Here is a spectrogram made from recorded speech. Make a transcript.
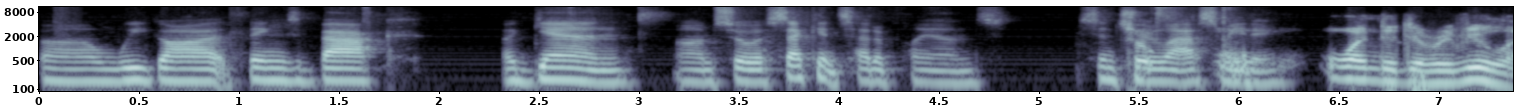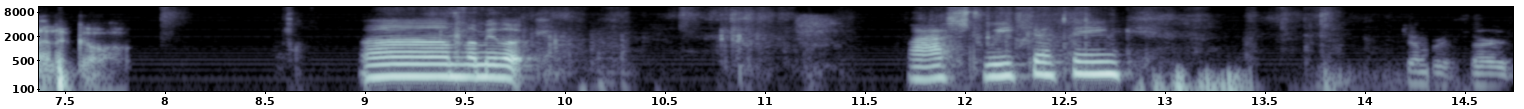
uh, we got things back again. Um, So a second set of plans since your last meeting. When did your review letter go? Um, let me look. Last week, I think. September third.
